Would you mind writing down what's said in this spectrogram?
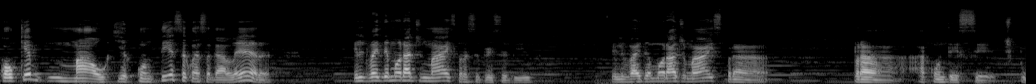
qualquer mal que aconteça com essa galera, ele vai demorar demais para ser percebido. Ele vai demorar demais para para acontecer, tipo,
